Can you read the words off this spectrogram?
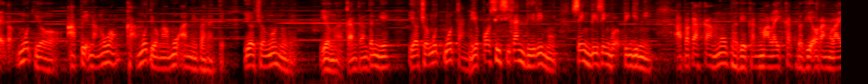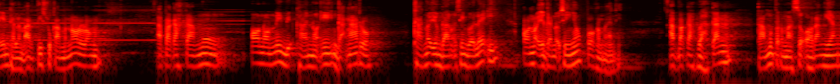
lek mood yo api nang wong gak mood yo ya ngamukan ibaratnya ya aja ngono deh Ya kan kanten nggih. Ya aja mut-mutan, ya posisikan dirimu sing di sing mbok pinggini. Apakah kamu bagaikan malaikat bagi orang lain dalam arti suka menolong? Apakah kamu onone mbek ganoke enggak ngaruh? Gano yang gano sing goleki, ono yang gano sing nyopo ke mana? Apakah bahkan kamu termasuk orang yang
